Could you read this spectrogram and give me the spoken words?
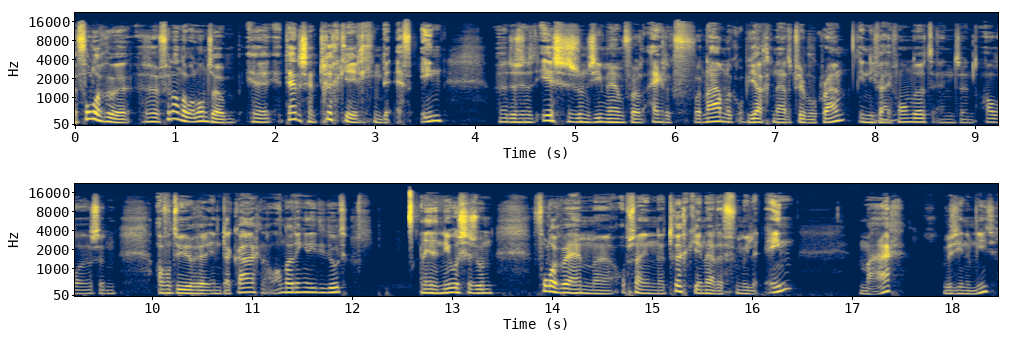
volgen we Fernando Alonso tijdens zijn terugkeer richting de F1. Eh, dus in het eerste seizoen zien we hem voor, eigenlijk voornamelijk op jacht naar de Triple Crown. In die 500 en zijn, alle zijn avonturen in Dakar en alle andere dingen die hij doet. En in het nieuwe seizoen volgen we hem eh, op zijn eh, terugkeer naar de Formule 1. Maar we zien hem niet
